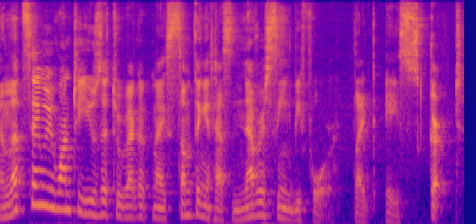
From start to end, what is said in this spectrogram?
And let's say we want to use it to recognize something it has never seen before, like a skirt.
